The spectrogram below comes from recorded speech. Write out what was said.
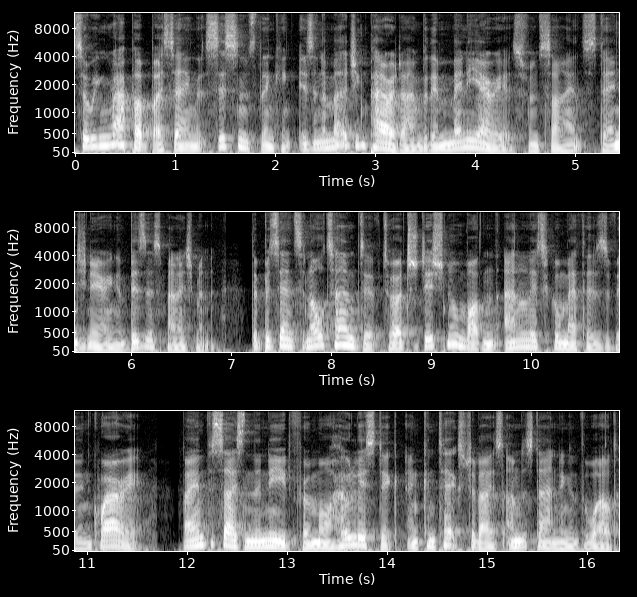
So we can wrap up by saying that systems thinking is an emerging paradigm within many areas from science to engineering and business management that presents an alternative to our traditional modern analytical methods of inquiry by emphasizing the need for a more holistic and contextualized understanding of the world.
